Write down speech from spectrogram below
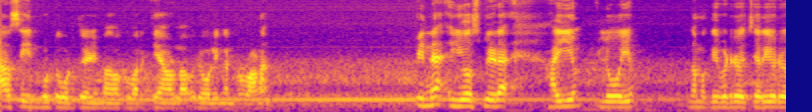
R C input കൊടുത്തു കഴിയുമ്പോൾ നമുക്ക് വർക്ക് ചെയ്യാനുള്ള ഒരു റോളിംഗ് കൺട്രോളാണ് പിന്നെ യു എസ് ബിയുടെ ഹൈയും ലോയും നമുക്ക് ഇവിടെ ഒരു ചെറിയൊരു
